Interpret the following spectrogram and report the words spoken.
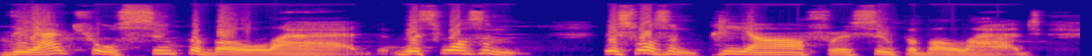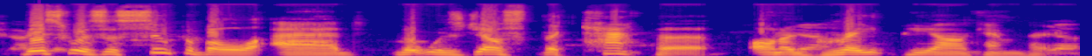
the actual Super Bowl ad. This wasn't this wasn't PR for a Super Bowl ad. This was a Super Bowl ad that was just the capper on a Yeah. great PR campaign. Yeah.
